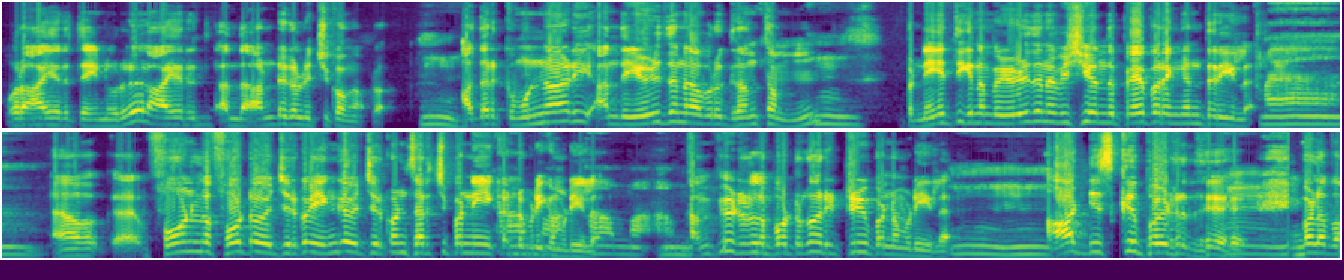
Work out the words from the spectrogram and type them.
ஒரு ஆயிரத்தி ஐநூறு ஆயிரத்தி அந்த ஆண்டுகள் வச்சுக்கோங்க அப்புறம். அதற்கு முன்னாடி அந்த எழுதின ஒரு கிரந்தம். இப்ப நேத்திக்கு நம்ம எழுதின விஷயம் இந்த பேப்பர் எங்கன்னு தெரியல. போன்ல போட்டோ வச்சிருக்கோம் எங்க வச்சிருக்கோம் சர்ச் பண்ணி கண்டுபிடிக்க முடியல. கம்ப்யூட்டர்ல போட்டிருக்கோம் ரிட்ரீவ் பண்ண முடியல. ஹார்ட் டிஸ்க் போயிடுறது. இவ்வளவு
